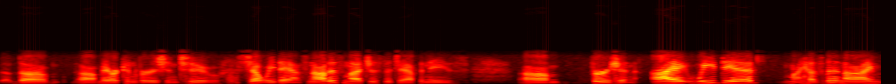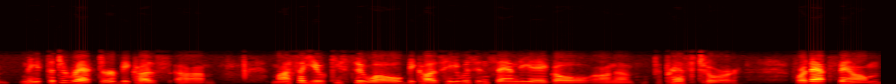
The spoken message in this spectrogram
the uh, American version too. Shall We Dance? Not as much as the Japanese um, version. I we did my husband and I meet the director because um Masayuki Suo because he was in San Diego on a press tour for that film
